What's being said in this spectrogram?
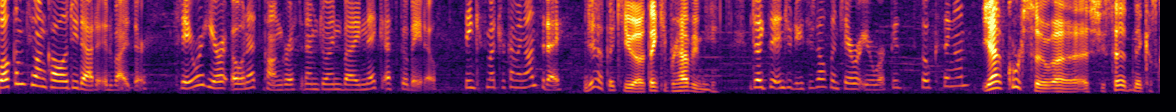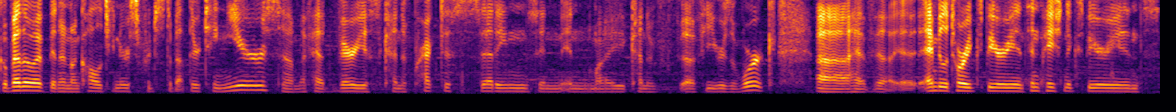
Welcome to Oncology Data Advisor. Today we're here at ONS Congress and I'm joined by Nick Escobedo. Thank you so much for coming on today. Yeah, thank you. Uh, thank you for having me. Would you like to introduce yourself and share what your work is focusing on? Yeah, of course. So, uh, as she said, Nick Escobedo, I've been an oncology nurse for just about 13 years. Um, I've had various kind of practice settings in, in my kind of uh, few years of work. Uh, I have uh, ambulatory experience, inpatient experience,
